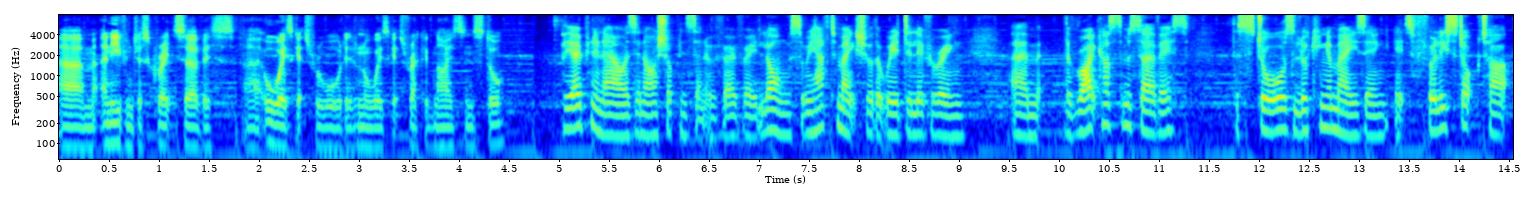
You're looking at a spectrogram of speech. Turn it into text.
Um, and even just great service uh, always gets rewarded and always gets recognised in store. The opening hours in our shopping centre are very, very long, so we have to make sure that we're delivering um, the right customer service, the store's looking amazing, it's fully stocked up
